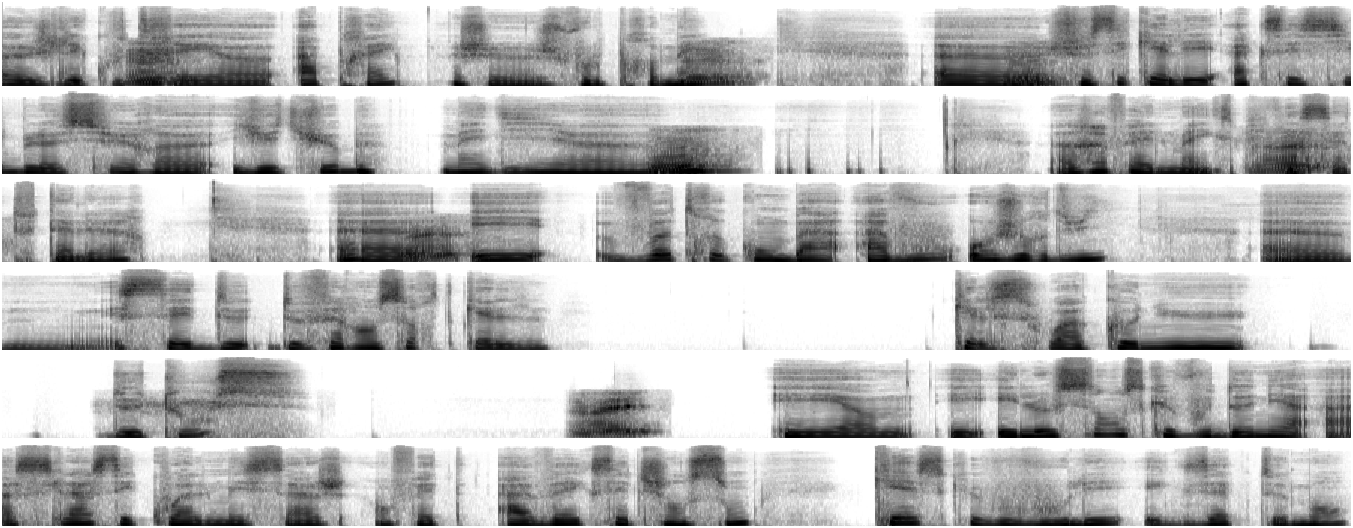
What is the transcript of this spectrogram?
Euh, je l'écouterai euh, après, je, je vous le promets. Mmh. Euh, Mm. Je sais qu'elle est accessible sur YouTube, m'a dit Mmh. Raphaël m'a expliqué ça tout à l'heure. Et votre combat à vous aujourd'hui, c'est de, de faire en sorte qu'elle qu'elle soit connue de tous. Oui. Et, euh, et, et le sens que vous donnez à, à cela, c'est quoi le message en fait avec cette chanson? Qu'est-ce que vous voulez exactement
